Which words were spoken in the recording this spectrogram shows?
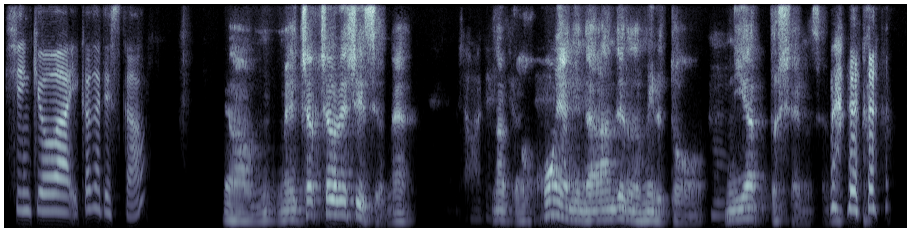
心境はいかがですか？いや、めちゃくちゃ嬉しいですよね。なんか本屋に並んでるのを見るとうんニヤッとしちゃいますよね。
